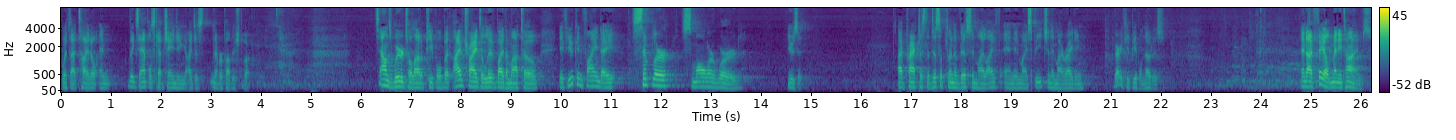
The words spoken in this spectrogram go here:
with that title, and the examples kept changing. I just never published the book. Sounds weird to a lot of people, but I've tried to live by the motto if you can find a simpler, smaller word, use it. I've practiced the discipline of this in my life and in my speech and in my writing. Very few people notice. And I've failed many times.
